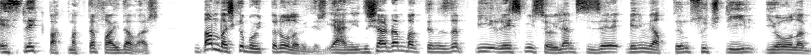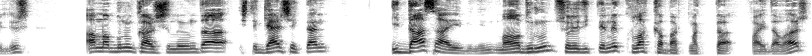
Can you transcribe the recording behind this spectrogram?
esnek bakmakta fayda var. Bambaşka boyutları olabilir. Yani dışarıdan baktığınızda bir resmi söylem size benim yaptığım suç değil diyor olabilir. Ama bunun karşılığında işte gerçekten iddia sahibinin, mağdurun söylediklerine kulak kabartmakta fayda var.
